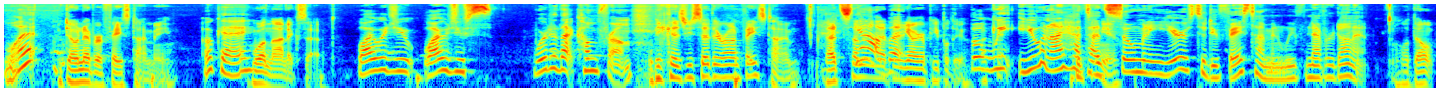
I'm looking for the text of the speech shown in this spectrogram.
what? Don't ever FaceTime me. Okay. Will not accept. Why would you? Why would you? s- Where did that come from? Because you said they were on FaceTime. That's something Yeah, that but- the younger people do. But Okay. we, you and I have Continue. had so many years to do FaceTime, and we've never done it. Well, don't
